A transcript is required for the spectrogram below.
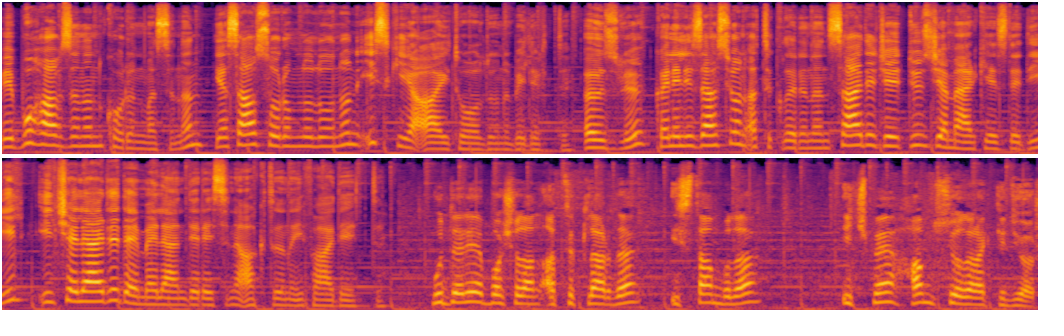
ve bu havzanın korunmasının yasal sorumluluğunun İSKİ'ye ait olduğunu belirtti. Özlü, kanalizasyon atıklarının sadece Düzce merkezde değil, ilçelerde de Melen Deresi'ne aktığını ifade etti. Bu dereye boşalan atıklar da İstanbul'a içme ham suyu olarak gidiyor.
